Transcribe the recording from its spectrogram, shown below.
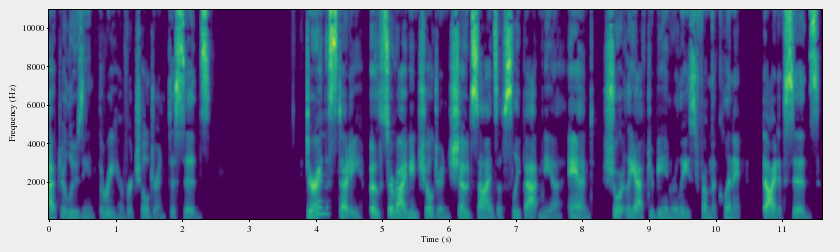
after losing three of her children to SIDS. During the study, both surviving children showed signs of sleep apnea and, shortly after being released from the clinic, died of SIDS.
